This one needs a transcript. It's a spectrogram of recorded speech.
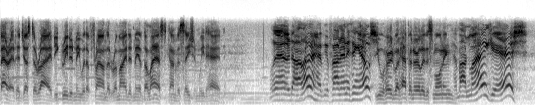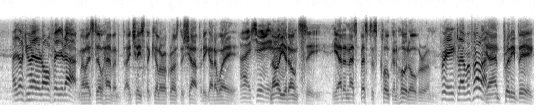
Barrett had just arrived. He greeted me with a frown that reminded me of the last conversation we'd had. Well, Dollar, have you found anything else? You heard what happened early this morning? About Mike, yes. I thought you had it all figured out. Well, I still haven't. I chased the killer across the shop, but he got away. I see. No, you don't see. He had an asbestos cloak and hood over him. Pretty clever fella. Yeah, and pretty big.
